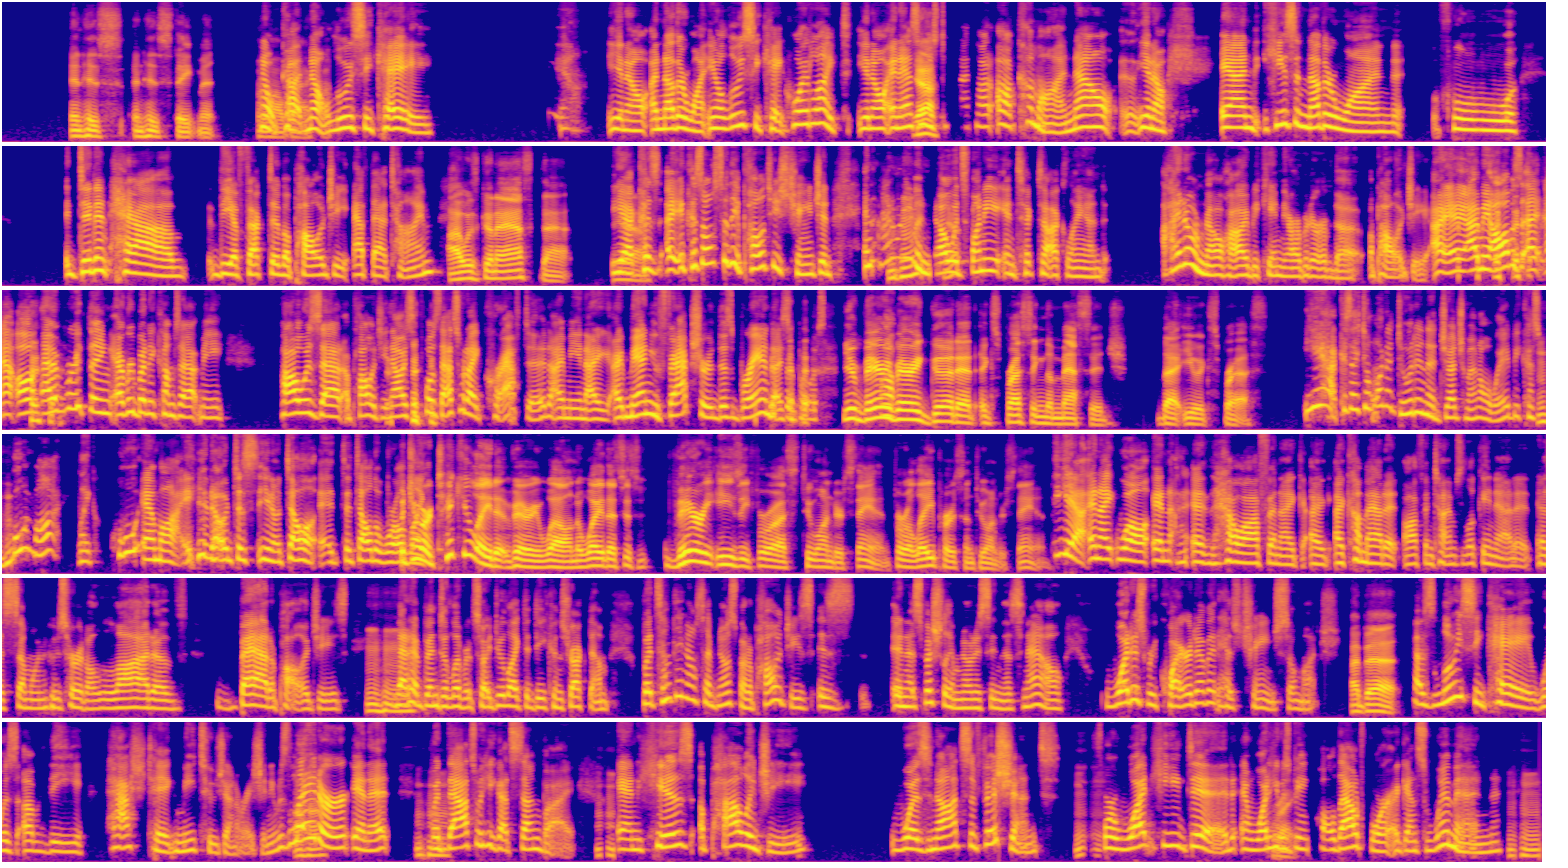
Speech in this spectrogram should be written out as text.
in his in his statement. No, God, back. no. Louis C.K. Yeah, you know, another one, you know, Louis C.K., who I liked, you know, and as yeah. he was, I thought, oh, come on now, uh, you know, and he's another one who didn't have the effective apology at that time. I was going to ask that. Yeah, because yeah, because also the apologies change and and I don't mm-hmm. even know. Yeah. It's funny in TikTok land. I don't know how I became the arbiter of the apology. I I mean all of a all, everything everybody comes at me. How is that apology? Now I suppose that's what I crafted. I mean, I I manufactured this brand. I suppose you're very uh, very good at expressing the message that you express. Yeah, because I don't want to do it in a judgmental way. Because mm-hmm. who am I? Like, who am I? You know, just you know, tell eh, to tell the world. But you like, articulate it very well in a way that's just very easy for us to understand, for a layperson to understand. Yeah, and I well, and and how often I I, I come at it, oftentimes looking at it as someone who's heard a lot of bad apologies mm-hmm. that have been delivered. So I do like to deconstruct them. But something else I've noticed about apologies is, and especially I'm noticing this now what is required of it has changed so much. I bet. Because Louis C.K. was of the hashtag Me Too generation. He was uh-huh. later uh-huh. in it, mm-hmm. but that's what he got stung by. Mm-hmm. And his apology was not sufficient Mm-mm. for what he did and what he right. was being called out for against women. Mm-hmm.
